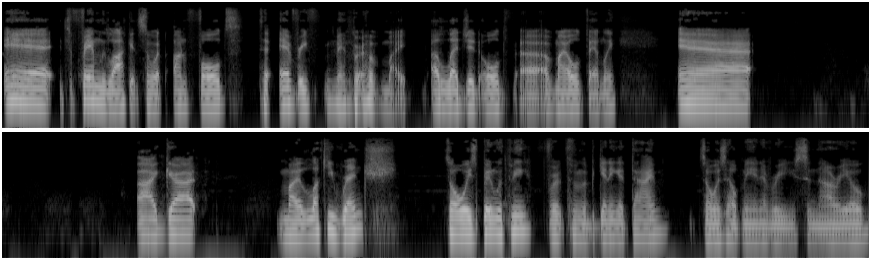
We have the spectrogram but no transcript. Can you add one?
And it's a family locket, so it unfolds to every member of my alleged old uh, of my old family. Uh, I got my lucky wrench. It's always been with me for, from the beginning of time. It's always helped me in every scenario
